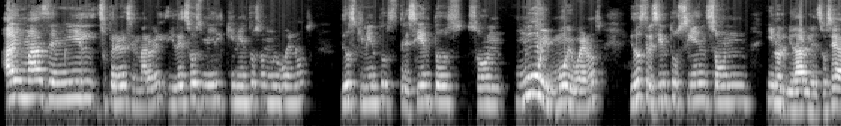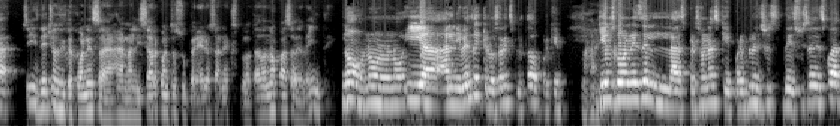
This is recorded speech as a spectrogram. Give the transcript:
hay más de mil superhéroes en Marvel y de esos mil, 500 son muy buenos. De esos 500, 300 son muy, muy buenos. Y esos 300, 100 son inolvidables. O sea, Sí, de hecho, si te pones a analizar cuántos superhéroes han explotado, no pasa de 20. no, no, no, no. Y a- al nivel de que los han explotado, porque Ajá. James Gunn es de las personas que, por ejemplo, en de Suicide Squad,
